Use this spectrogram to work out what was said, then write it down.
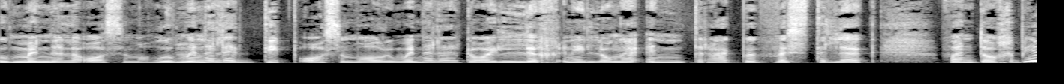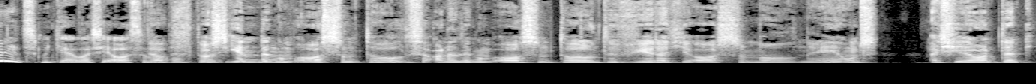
hoe min hulle asemhaal, hoe ja. min hulle diep asemhaal, hoe min hulle daai lug in die longe intrek bewustelik, want daar gebeur iets met jou as jy asemhaal. Ja, daar's een ding om asem te haal, dis 'n ander ding om asem te haal en te weet dat jy asemhaal, nê? Nee? Ons as jy daaraan dink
